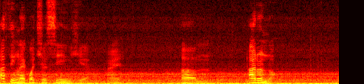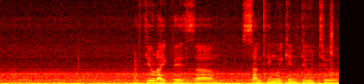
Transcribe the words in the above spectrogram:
Nothing like what you're seeing here, right? Um, I don't know. I feel like there's um, something we can do to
